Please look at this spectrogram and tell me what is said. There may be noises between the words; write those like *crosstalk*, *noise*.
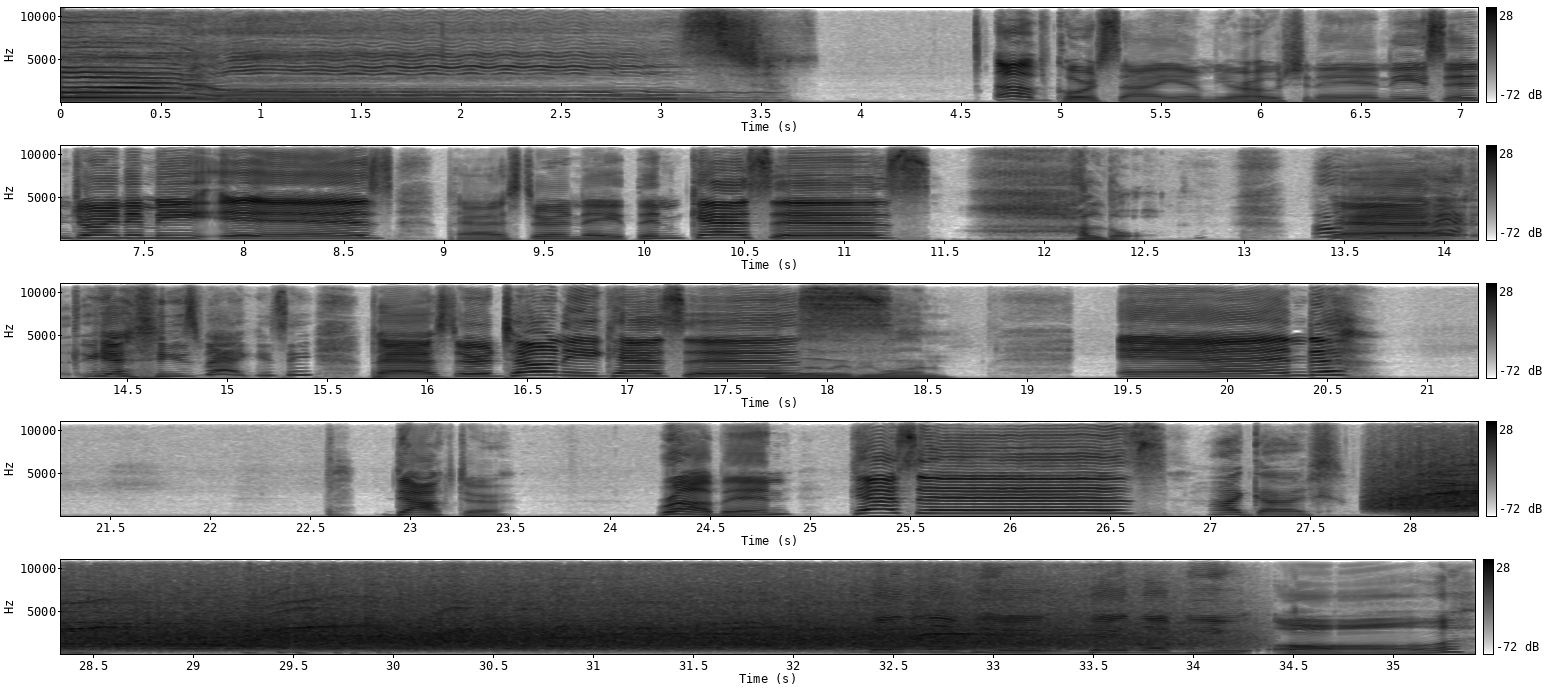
Of course, I am your host, Shanae Anise, and joining me is Pastor Nathan Cassis. Hello. Oh, Pa- back. *laughs* Yes, he's back. You see, Pastor Tony Cassis. Hello, everyone. And Doctor Robin Cassis. Hi, guys. *laughs* They love you. They love you all.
